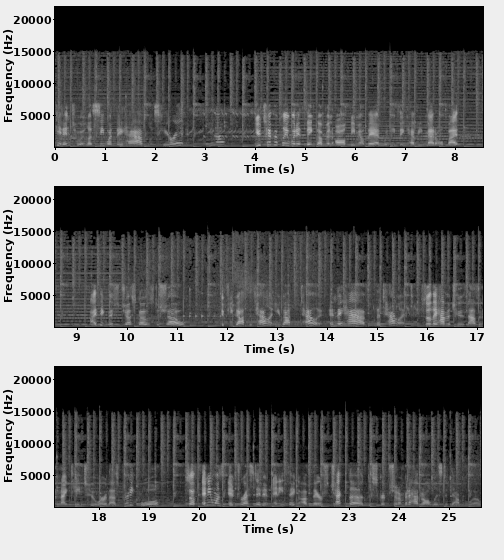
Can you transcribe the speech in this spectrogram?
get into it. Let's see what they have. Let's hear it. You typically wouldn't think of an all female band when you think heavy metal, but I think this just goes to show if you got the talent, you got the talent. And they have the talent. So they have a 2019 tour. That's pretty cool. So if anyone's interested in anything of theirs, check the description. I'm going to have it all listed down below.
